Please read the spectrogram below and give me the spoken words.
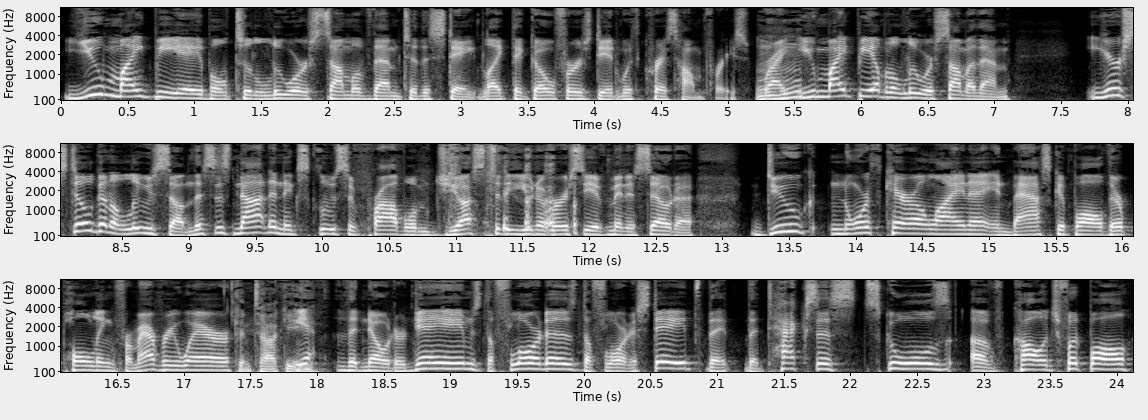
you might be able to lure some of them to the state, like the Gophers did with Kris Humphries, right? Mm-hmm. You might be able to lure some of them. You're still going to lose some. This is not an exclusive problem just to the University of Minnesota. Duke, North Carolina in basketball, they're polling from everywhere. Kentucky. Yeah, the Notre Dames, the Floridas, the Florida States, the the Texas schools of college football,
